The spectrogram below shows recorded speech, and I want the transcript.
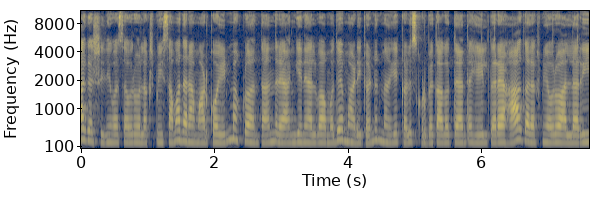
ಆಗ ಶ್ರೀನಿವಾಸ್ ಅವರು, ಲಕ್ಷ್ಮಿ ಸಮಾಧಾನ ಮಾಡ್ಕೋ ಹೆಣ್ಮಕ್ಳು ಅಂತ ಅಂದರೆ ಹಂಗೇನೆ ಅಲ್ವಾ? ಮದುವೆ ಮಾಡಿ ಗಂಡನ ಮನೆಗೆ ಕಳಿಸ್ಕೊಡ್ಬೇಕಾಗುತ್ತೆ ಅಂತ ಹೇಳ್ತಾರೆ. ಆಗ ಲಕ್ಷ್ಮಿ ಅವರು, ಅಲ್ಲ ರೀ,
